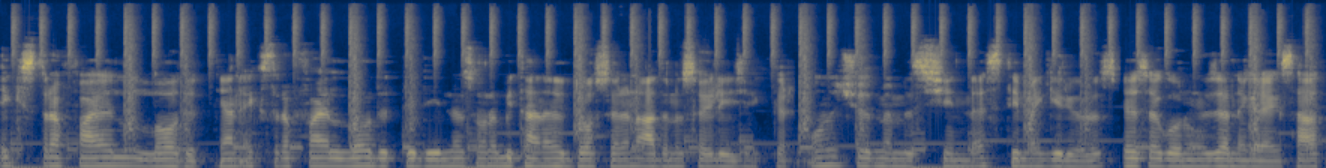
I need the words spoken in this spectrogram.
Extra file loaded. Yani extra file loaded dediğinden sonra bir tane dosyanın adını söyleyecektir. Onu çözmemiz için de Steam'e giriyoruz. CSGO'nun üzerine gerek sağ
